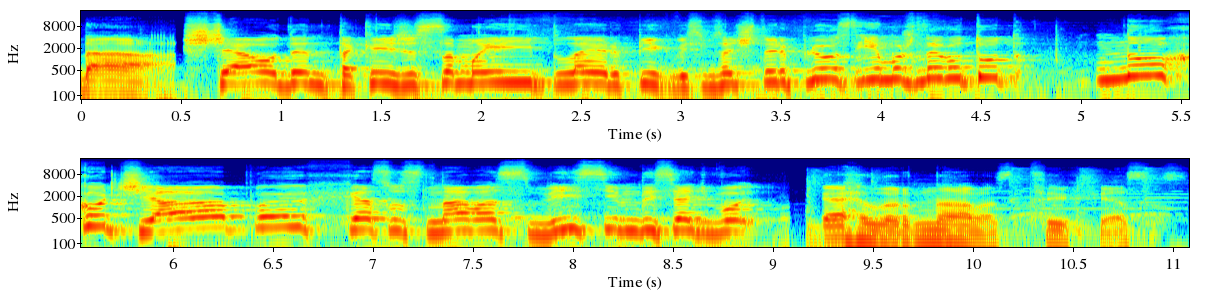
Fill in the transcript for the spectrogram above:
Да. Ще один такий же самий плеєр-пік 84 і, можливо, тут. Ну, хоча б Хесус Навас 88. Кайлор Навас, ти Хесус.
